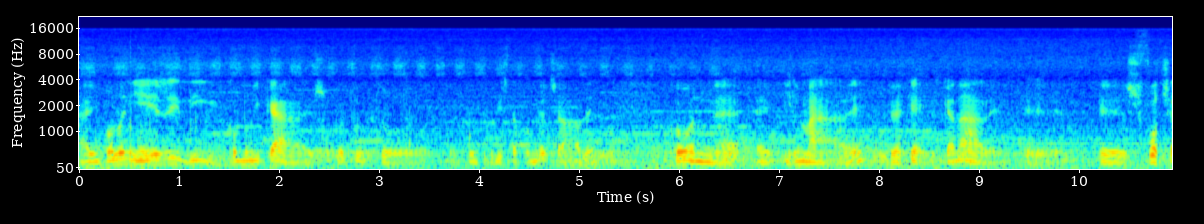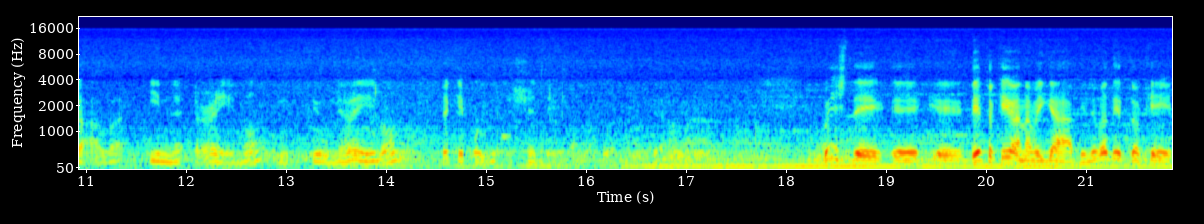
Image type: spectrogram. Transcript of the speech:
ai bolognesi di comunicare soprattutto dal punto di vista commerciale con eh, il mare perché il canale eh, eh, sfociava in Reno, il fiume Reno, perché poi scendeva naturalmente al mare. Queste, eh, eh, detto che era navigabile, va detto che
